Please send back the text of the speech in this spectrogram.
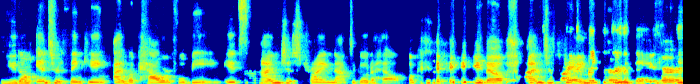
you don't enter thinking i'm a powerful being it's mm-hmm. i'm just trying not to go to hell okay you know i'm just trying, to make it through the day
